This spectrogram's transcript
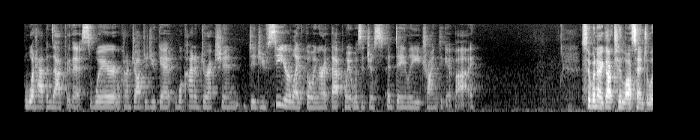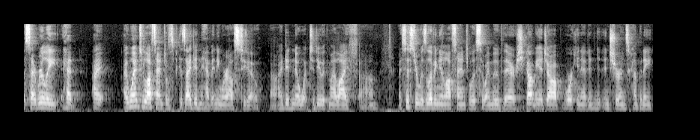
what happens after this? Where, what kind of job did you get? What kind of direction did you see your life going? Or at that point, was it just a daily trying to get by? So when I got to Los Angeles, I really had I I went to Los Angeles because I didn't have anywhere else to go. Uh, I didn't know what to do with my life. Um, my sister was living in Los Angeles, so I moved there. She got me a job working at an insurance company,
